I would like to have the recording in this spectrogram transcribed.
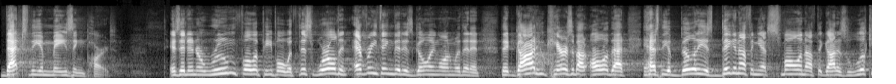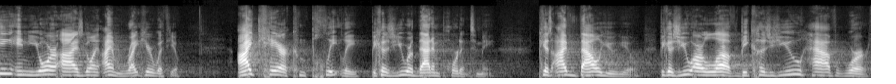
That's the amazing part. Is that in a room full of people with this world and everything that is going on within it, that God, who cares about all of that, has the ability, is big enough and yet small enough that God is looking in your eyes, going, I am right here with you. I care completely because you are that important to me, because I value you, because you are loved, because you have worth.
